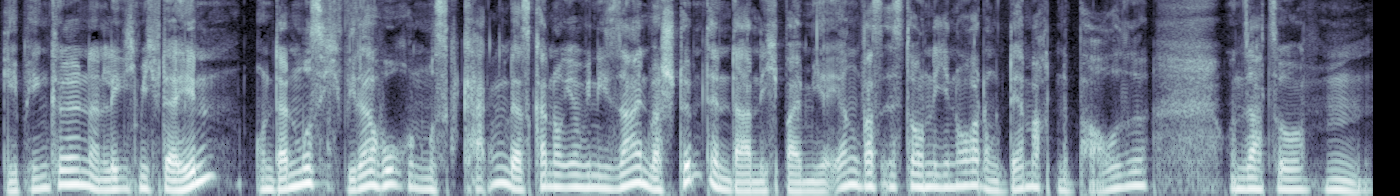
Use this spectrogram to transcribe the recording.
Geh pinkeln, dann lege ich mich wieder hin und dann muss ich wieder hoch und muss kacken. Das kann doch irgendwie nicht sein. Was stimmt denn da nicht bei mir? Irgendwas ist doch nicht in Ordnung. Der macht eine Pause und sagt so, hm,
